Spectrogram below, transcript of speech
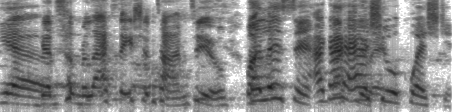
yeah. get some relaxation time too But but listen, I gotta ask it. you a question.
